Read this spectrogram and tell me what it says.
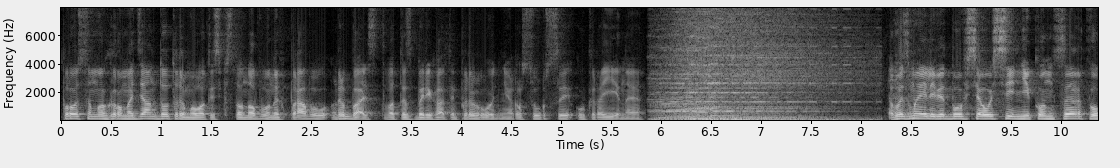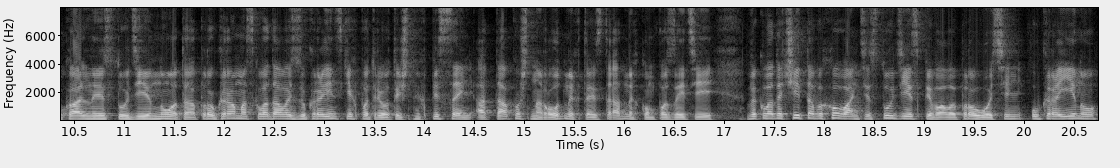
просимо громадян дотримуватись встановлених правил рибальства та зберігати природні ресурси України. В Ізмаїлі відбувся осінній концерт вокальної студії Нота. Програма складалась з українських патріотичних пісень, а також народних та естрадних композицій. Викладачі та вихованці студії співали про осінь, Україну,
